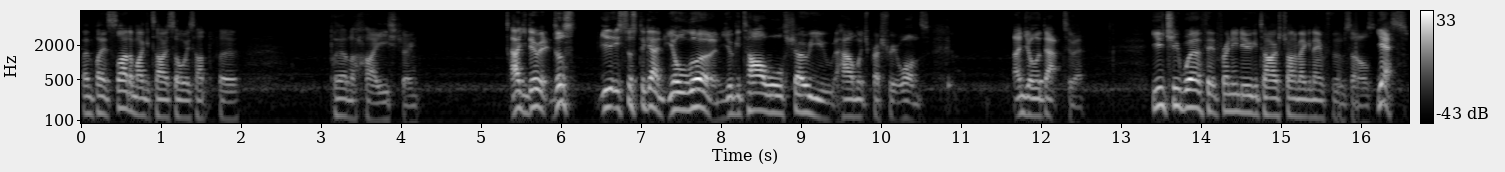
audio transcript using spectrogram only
When playing slide on my guitar, it's always hard to play on a high E string. How do you do it? Just it's just again, you'll learn. Your guitar will show you how much pressure it wants, and you'll adapt to it. YouTube worth it for any new guitarists trying to make a name for themselves? Yes.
